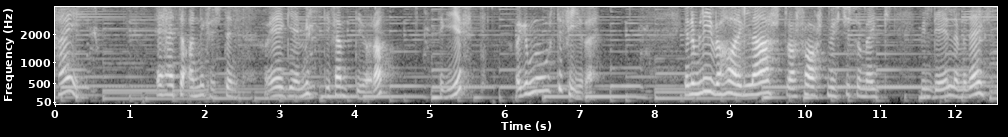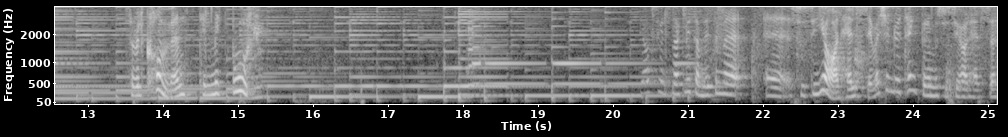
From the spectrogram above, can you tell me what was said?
Hei. Jeg heter Anne Kristin, og jeg er midt i 50-åra. Jeg er gift, og jeg er mor til fire. Gjennom livet har jeg lært og erfart mye som jeg vil dele med deg. Så velkommen til mitt bord. Jeg dag vil snakke litt om dette med eh, sosial helse. Jeg vet ikke om du har tenkt på det med sosial helse?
